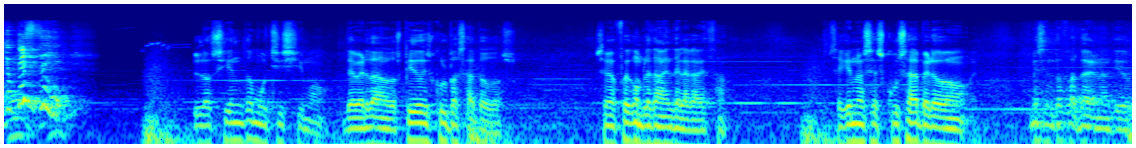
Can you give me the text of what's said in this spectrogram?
Yo qué sé. Lo siento muchísimo. De verdad, os pido disculpas a todos. Se me fue completamente la cabeza. Sé que no es excusa, pero me siento fatal en antídoto.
